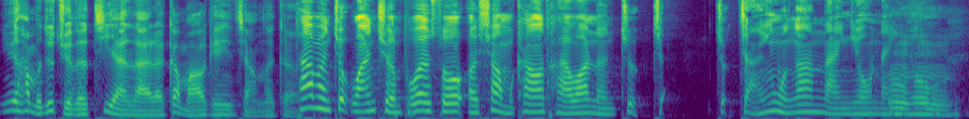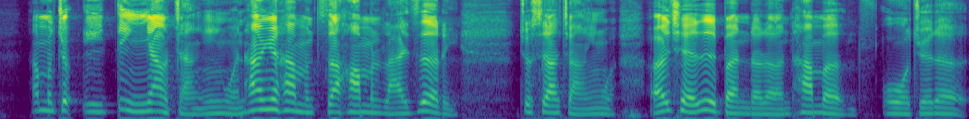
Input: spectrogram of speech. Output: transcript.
因为他们就觉得既然来了，干嘛要跟你讲那个？他们就完全不会说，呃，像我们看到台湾人就讲就讲英文，刚刚男优男优，嗯。他们就一定要讲英文，他因为他们知道他们来这里就是要讲英文，而且日本的人，他们我觉得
